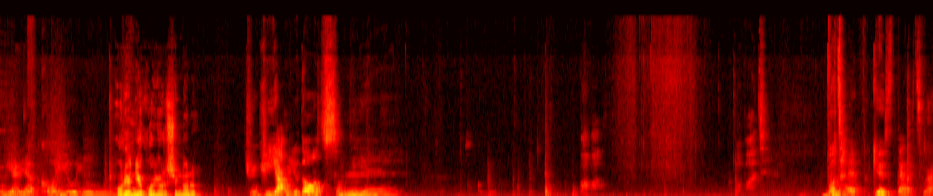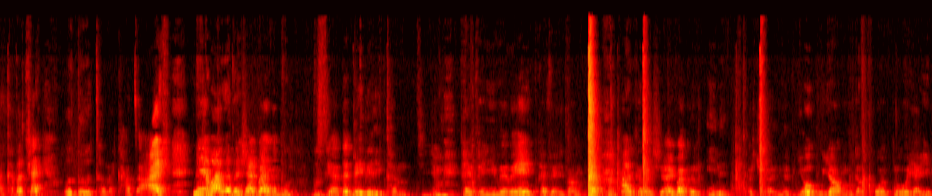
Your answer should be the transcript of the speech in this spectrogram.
buraya koyuyorum. Oraya niye koyuyoruz şimdi onu? Çünkü yağlı da olsun Hmm. diye. Bu tarafı göstersin arkadaşlar. Udutana kadar. Merhaba arkadaşlar ben de bu, bu sırada bebeği tanıtayım. Pepe'yi bebeği, Pepe'yi tanıtacağım. Arkadaşlar bakın inin aşağı inebiliyor. Bu yağmurdan korkma olayı.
